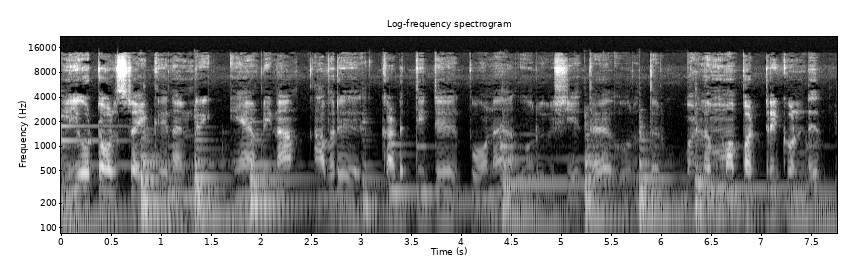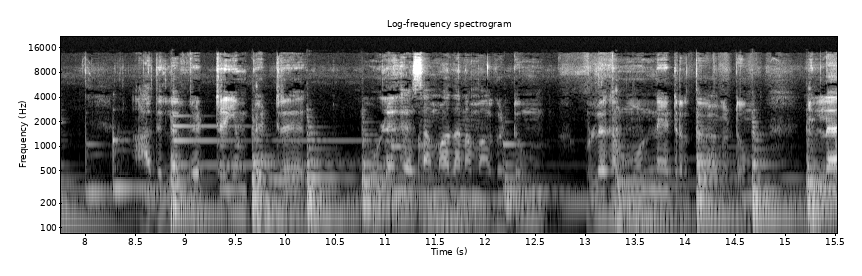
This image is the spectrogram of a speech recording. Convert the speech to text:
லியோ டால்ஸ்டாய்க்கு நன்றி. ஏன் அப்படின்னா அவர் கடத்திட்டு போன ஒரு விஷயத்த ஒருத்தர் பலமாக பற்றி கொண்டு அதில் வெற்றியும் பெற்று உலக சமாதானமாகட்டும் உலக முன்னேற்றத்துக்காகட்டும் இல்லை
